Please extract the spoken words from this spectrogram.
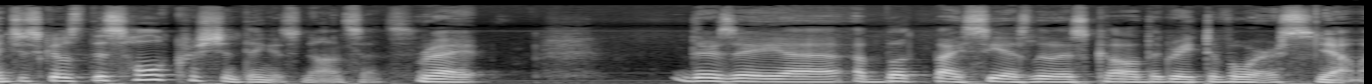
and just goes this whole christian thing is nonsense Right. There's a uh, a book by C.S. Lewis called The Great Divorce. yeah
